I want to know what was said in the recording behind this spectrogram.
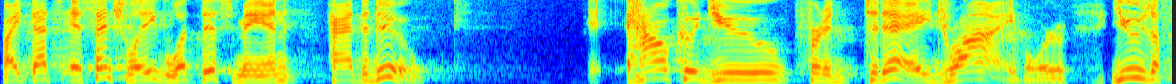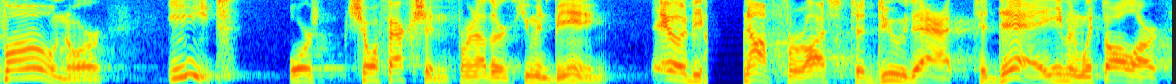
Right? That's essentially what this man had to do. How could you, for today, drive or use a phone or eat or show affection for another human being? It would be enough for us to do that today, even with all our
